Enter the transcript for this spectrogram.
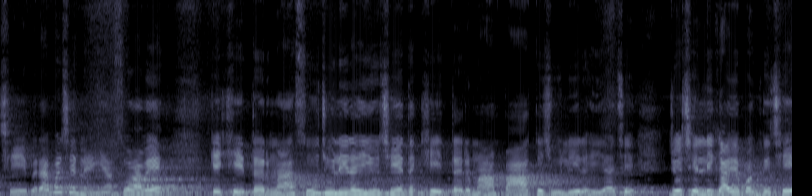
છે. બરાબર છે ને? અહીંયા શું આવે? કે ખેતરમાં શું ઝૂલી રહ્યું છે? તો ખેતરમાં પાક ઝૂલી રહ્યા છે. જો છેલ્લી કાવ્ય પંક્તિ છે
